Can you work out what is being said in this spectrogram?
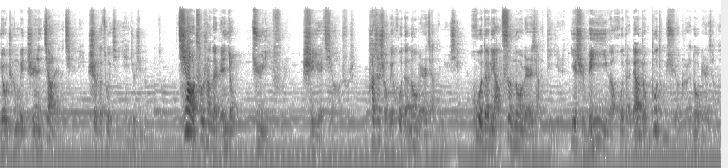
有成为职人匠人的潜力，适合做一些研究性的工作。七号出生的人有居里夫人，十一月七号出生，她是首位获得诺贝尔奖的女性，获得两次诺贝尔奖的第一人，也是唯一一个获得两种不同学科诺贝尔奖的。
